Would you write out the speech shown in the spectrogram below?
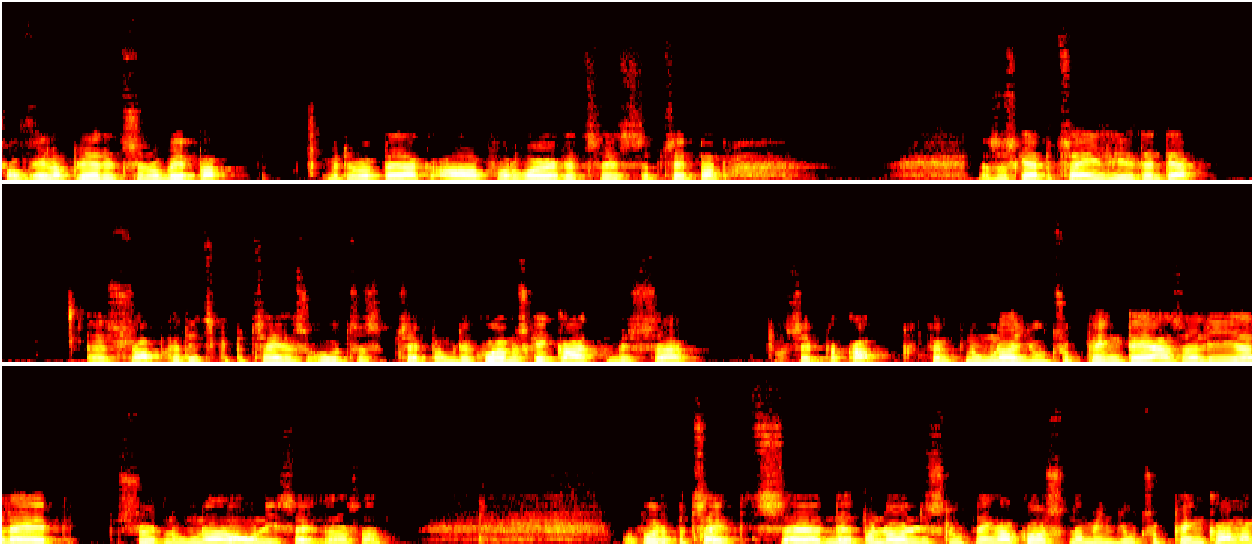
Så eller bliver det til november, men det var bedre at få det rykket til september. Men så skal jeg betale hele den der uh, shopkredit skal betales ud til september, men det kunne jeg måske godt, hvis uh, for eksempel der kom 1500 YouTube-penge der, så lige at lade 1700 oveni selv eller så. Og på det betalt øh, ned på 0 i slutningen af august, når min YouTube-penge kommer.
